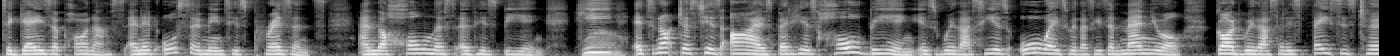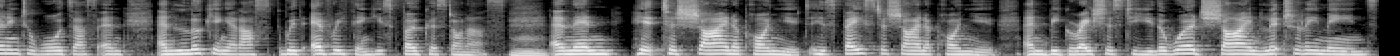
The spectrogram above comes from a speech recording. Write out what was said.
to gaze upon us. And it also means his presence and the wholeness of his being. He, wow. it's not just his eyes, but his whole being is with us. He is always with us. He's Emmanuel, God with us, and his face is turning towards us and, and looking at us with everything. He's focused on us. Mm. And then to shine upon you, his face to shine upon you and be gracious to you. The word shine literally means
